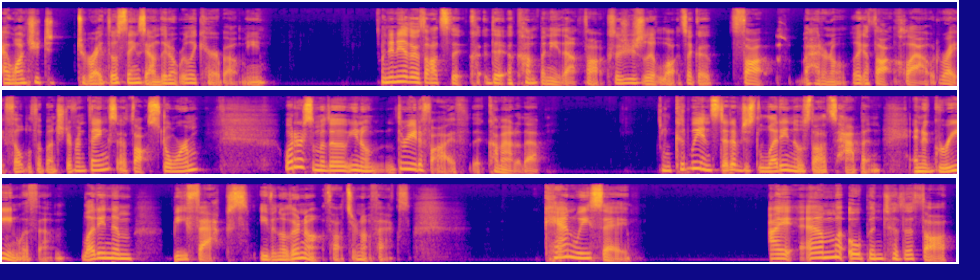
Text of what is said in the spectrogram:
I want you to to write those things down. They don't really care about me. And any other thoughts that that accompany that thought? There's usually a lot. It's like a thought. I don't know, like a thought cloud, right? Filled with a bunch of different things. A thought storm. What are some of the you know three to five that come out of that? And could we, instead of just letting those thoughts happen and agreeing with them, letting them be facts, even though they're not, thoughts are not facts, can we say, I am open to the thought,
